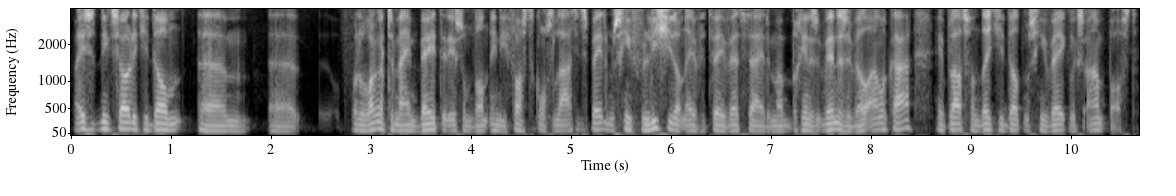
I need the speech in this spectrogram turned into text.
maar is het niet zo dat je dan ehm, eh, voor de lange termijn beter is om dan in die vaste constellatie te spelen? Misschien verlies je dan even twee wedstrijden, maar beginnen ze, wennen ze wel aan elkaar. In plaats van dat je dat misschien wekelijks aanpast.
